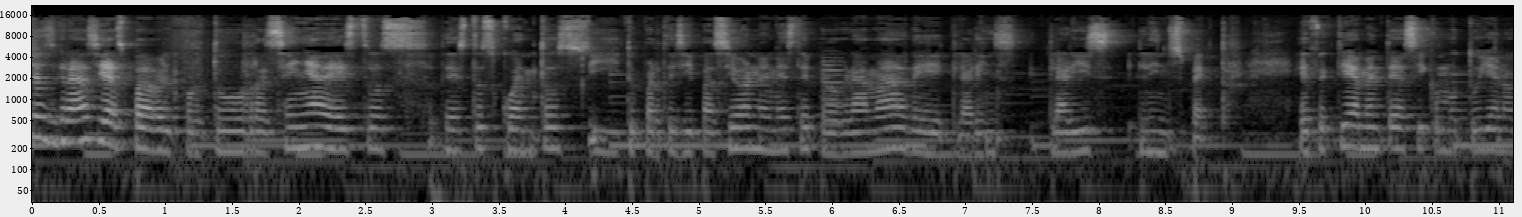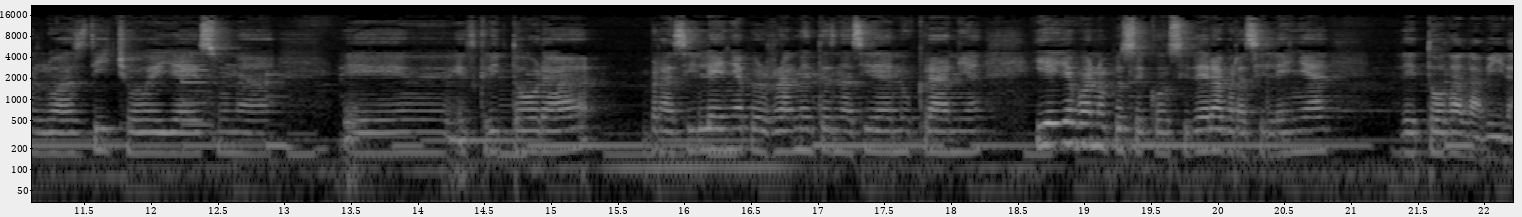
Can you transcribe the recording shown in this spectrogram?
Muchas gracias, Pavel, por tu reseña de estos, de estos cuentos y tu participación en este programa de Clarice, Clarice Linspector. Efectivamente, así como tú ya nos lo has dicho, ella es una eh, escritora brasileña, pero realmente es nacida en Ucrania y ella, bueno, pues se considera brasileña de toda la vida,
